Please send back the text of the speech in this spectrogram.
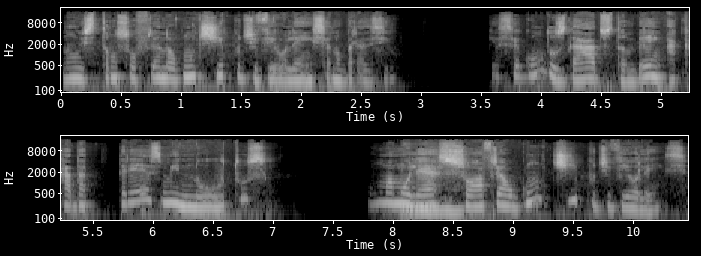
não estão sofrendo algum tipo de violência no Brasil? Porque, segundo os dados também, a cada três minutos, uma mulher hum. sofre algum tipo de violência.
